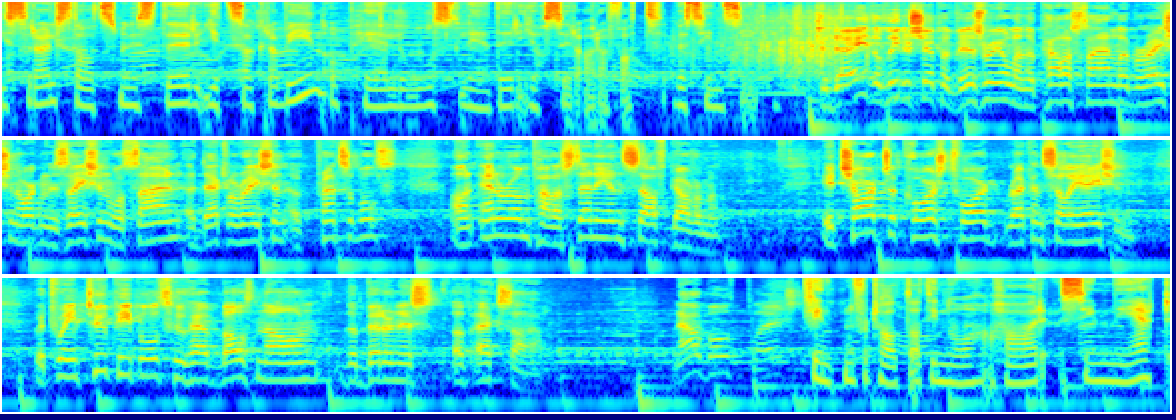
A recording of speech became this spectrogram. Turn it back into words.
Israels statsminister Yitzhak Rabin og PLOs leder Yasir Arafat ved sin side. Today, the leadership of Israel and the Palestine Liberation Organization will sign a declaration of principles on interim Palestinian self-government. It charts a course toward reconciliation between two peoples who have both known the bitterness of exile. Clinton fortalte at de nå har signert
